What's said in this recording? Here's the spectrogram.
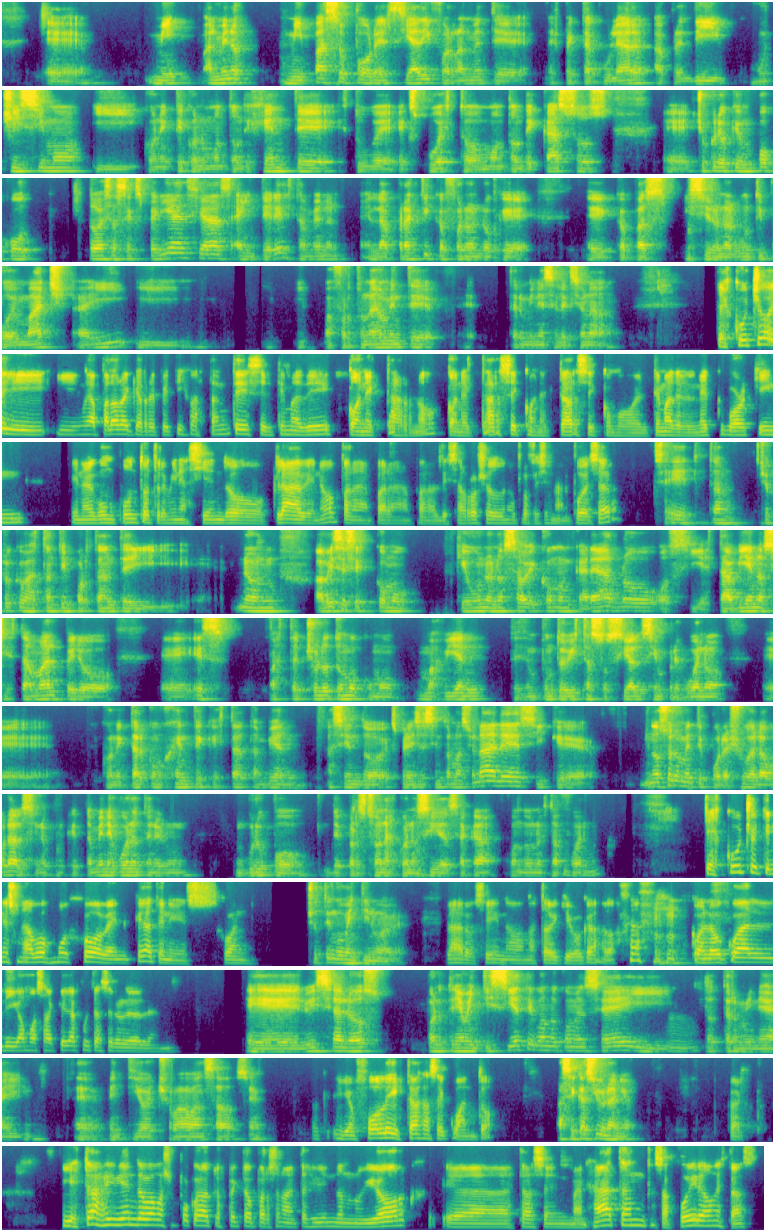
mi, al menos mi paso por el CIADI fue realmente espectacular. Aprendí muchísimo y conecté con un montón de gente, estuve expuesto a un montón de casos. yo creo que un poco todas esas experiencias e interés también en, la práctica fueron lo que eh, capaz hicieron algún tipo de match ahí y, afortunadamente eh, terminé seleccionado. Te escucho y, una palabra que repetís bastante es el tema de conectar, ¿no? Conectarse, conectarse, como el tema del networking en algún punto termina siendo clave, ¿no? Para, para, para el desarrollo de uno profesional, ¿puede ser? Sí, total. Yo creo que es bastante importante y no, a veces es como que uno no sabe cómo encararlo o si está bien o si está mal, pero eh, es hasta yo lo tomo como más bien desde un punto de vista social, siempre es bueno eh, conectar con gente que está también haciendo experiencias internacionales y que no solamente por ayuda laboral, sino porque también es bueno tener un, un grupo de personas conocidas acá cuando uno está fuera. Te escucho y tienes una voz muy joven. ¿Qué edad tenés, Juan? Yo tengo 29. Claro, sí, no, no estaba equivocado. Con lo cual, digamos, ¿a qué edad fuiste a hacer el LLM? Eh, lo hice a los, bueno, tenía 27 cuando comencé y mm. lo terminé ahí, 28 eh, avanzado, sí. ¿Y en Foley estás hace cuánto? Hace casi un año. Y estás viviendo, vamos un poco a tu aspecto personal, estás viviendo en New York, eh, estás en Manhattan, estás afuera, ¿dónde estás?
